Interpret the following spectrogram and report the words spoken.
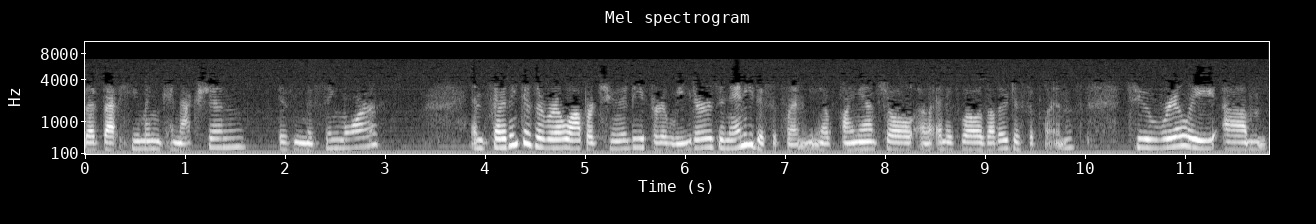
that that human connection is missing more. And so I think there's a real opportunity for leaders in any discipline, you know, financial uh, and as well as other disciplines, to really um,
